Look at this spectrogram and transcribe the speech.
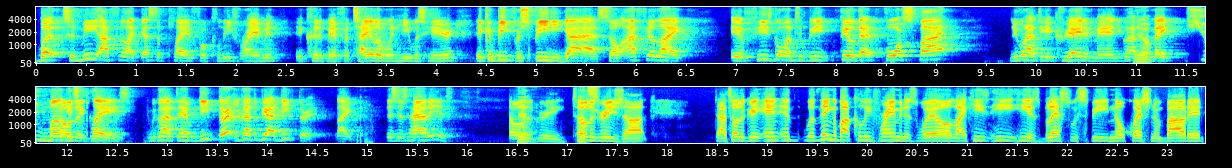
But to me, I feel like that's a play for Kalif Raymond. It could have been for Taylor when he was here. It could be for speedy guys. So I feel like if he's going to be fill that fourth spot, you're gonna have to get creative, man. You're gonna have Yep. to make humongous Totally agree. plays. We're gonna have to have deep threat. You got to be our deep threat. Like this is how it is. Totally Yeah. agree. Totally That's- agree, Jacques. I totally agree. And, and the thing about Kalif Raymond as well, like he's he he is blessed with speed, no question about it.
